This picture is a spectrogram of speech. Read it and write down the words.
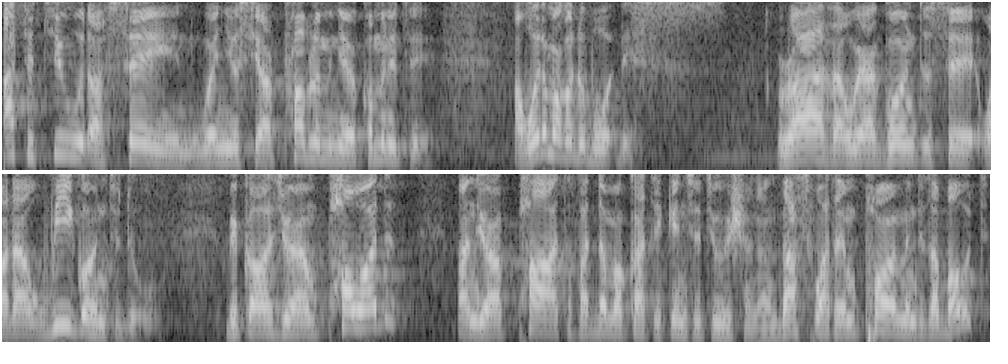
attitude of saying, when you see a problem in your community, uh, what am I going to do about this? Rather, we are going to say, what are we going to do? Because you're empowered and you're part of a democratic institution. And that's what empowerment is about,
